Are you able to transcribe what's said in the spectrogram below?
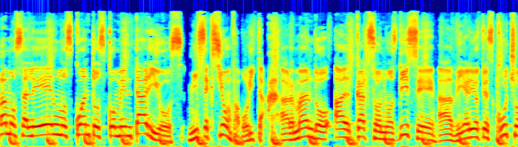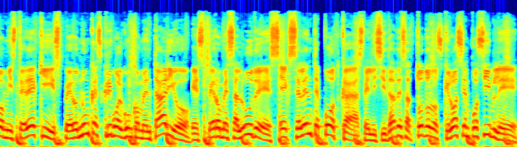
Vamos a leer unos cuantos comentarios, mi sección favorita. Armando Alcatzo nos dice, a diario te escucho, Mr. X, pero nunca escribo algún comentario. Espero me saludes. Excelente podcast. Felicidades a todos los que lo hacen posible.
